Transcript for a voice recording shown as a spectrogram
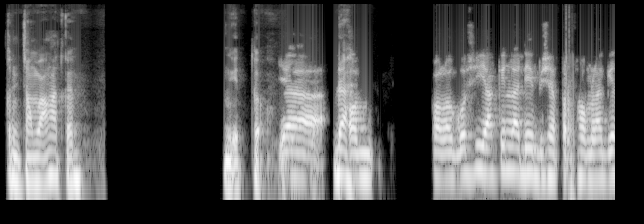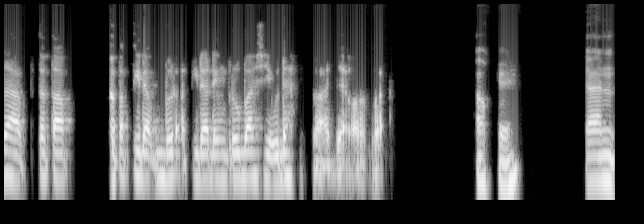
kencang banget kan? Gitu. Ya udah kalau gue sih yakin lah dia bisa perform lagi lah. Tetap tetap tidak ber, tidak ada yang berubah sih. Udah itu aja kalau gue oke. Okay. dan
